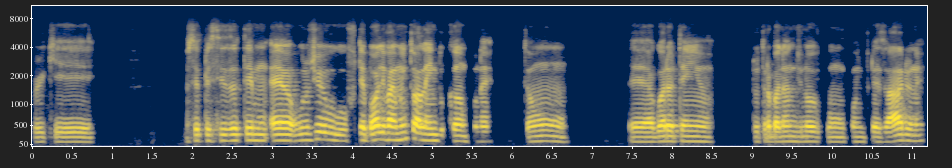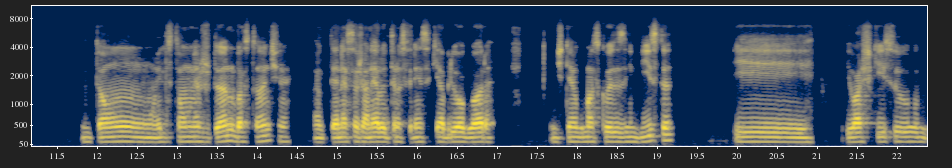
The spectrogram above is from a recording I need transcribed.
porque você precisa ter. É, hoje o futebol ele vai muito além do campo, né? Então, É, agora eu tenho, estou trabalhando de novo com, com um empresário, né? Então eles estão me ajudando bastante, né? Até nessa janela de transferência que abriu agora, a gente tem algumas coisas em vista e eu acho que isso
